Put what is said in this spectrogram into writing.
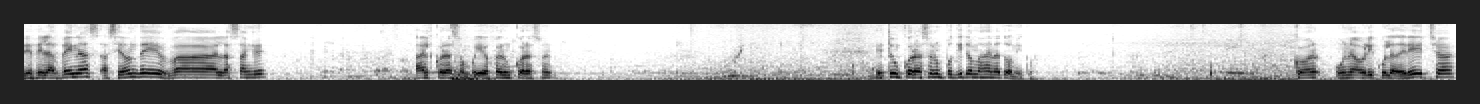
Desde las venas, ¿hacia dónde va la sangre? Al corazón. Voy a dejar un corazón. Este es un corazón un poquito más anatómico. Con una aurícula derecha,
